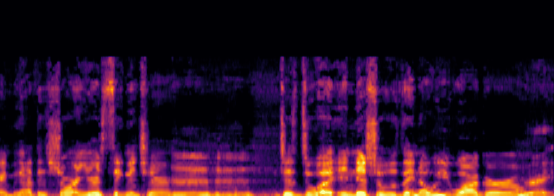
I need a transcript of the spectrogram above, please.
Your hands starting to cramp. we gonna have to shorten your signature. Mm-hmm. Just do a initials. They know who you are, girl. Right.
